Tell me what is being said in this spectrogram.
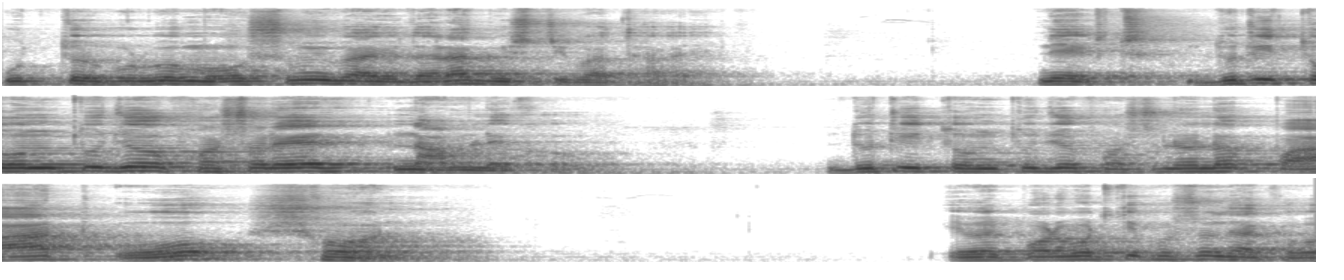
উত্তর পূর্ব মৌসুমি বায়ু দ্বারা বৃষ্টিপাত হয়। নেক্সট দুটি তন্তুজ ফসলের নাম লেখো। দুটি তন্তুজ ফসল হলো পাট ও শন। এবার পরবর্তী প্রশ্ন দেখো,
